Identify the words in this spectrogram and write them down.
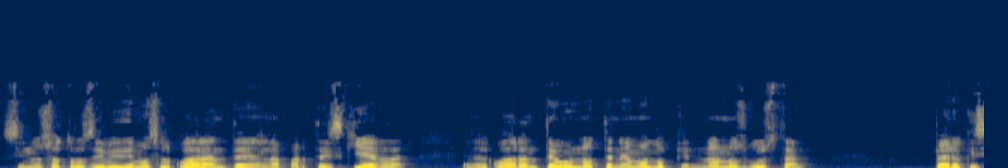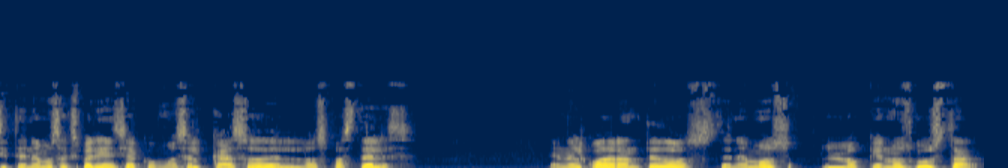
si nosotros dividimos el cuadrante en la parte izquierda, en el cuadrante 1 tenemos lo que no nos gusta, pero que si tenemos experiencia, como es el caso de los pasteles. En el cuadrante 2 tenemos lo que nos gusta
